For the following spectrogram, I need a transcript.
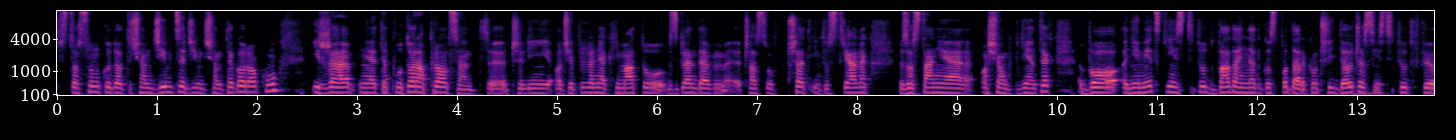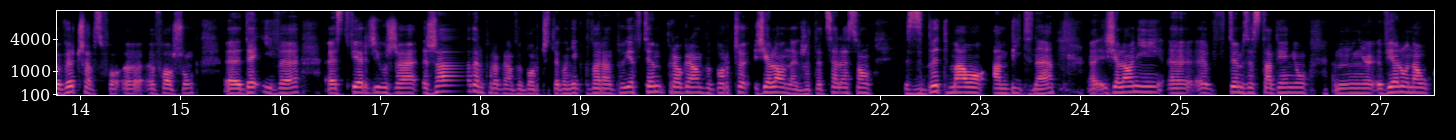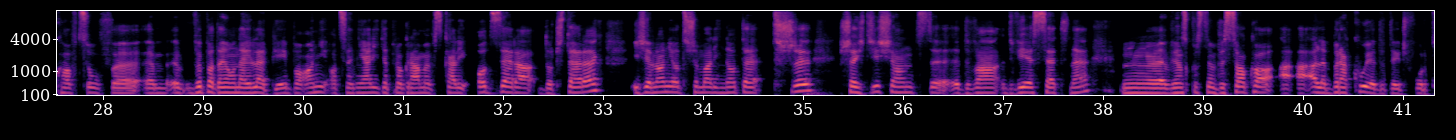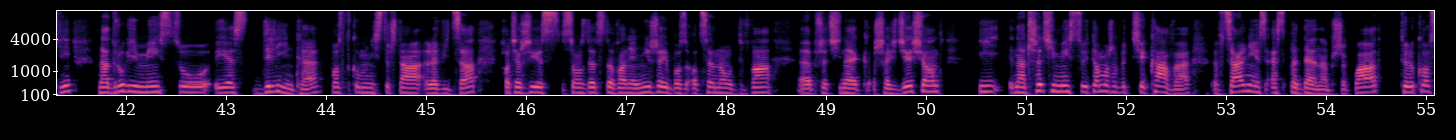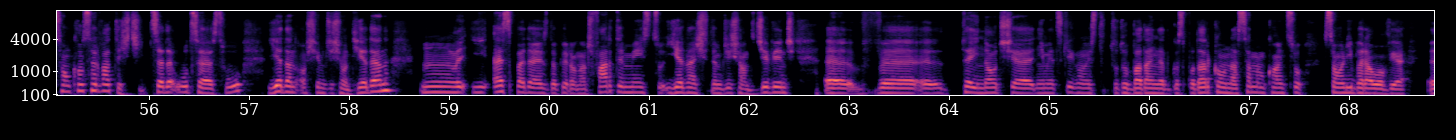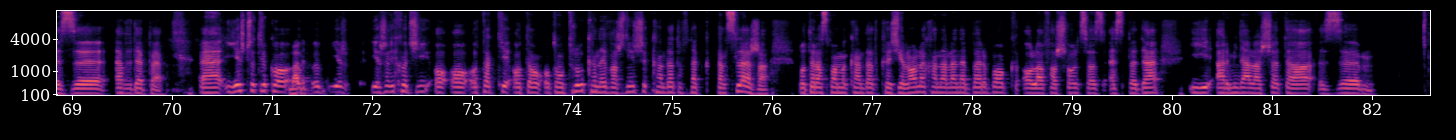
w stosunku do 1990 roku i że te 1,5%, czyli ocieplenia klimatu względem czasów przedindustrialnych zostanie osiągniętych, bo niemiecki Instytut Badań nad Gospodarką, czyli Deutsches Institut für Wirtschaftsforschung, DIW, stwierdził, że żaden program wyborczy tego nie gwarantuje, w tym program wyborczy Zielonych, że te cele są zbyt mało ambitne. Zieloni w tym zestawieniu mm, wielu naukowców wypadają najlepiej, bo oni oceniali te programy w skali od 0 do 4 i Zieloni otrzymali notę 3,62 setne, mm, w związku z tym wysoko, a, ale brakuje do tej czwórki. Na drugim miejscu jest Dylinkę, postkomunistyczna lewica, chociaż jest, są zdecydowanie niżej, bo z oceną 2,60 i na trzecim miejscu, i to może być ciekawe, wcale nie jest SPD na przykład, tylko są konserwatyści. CDU, CSU 1,81 mm, i SPD jest dopiero na czwartym miejscu 1,79 e, w tej nocie Niemieckiego Instytutu Badań nad Gospodarką. Na samym końcu są liberałowie z FDP. E, jeszcze tylko, jeżeli chodzi o, o, o, takie, o, tą, o tą trójkę najważniejszych kandydatów na kanclerza, bo teraz mamy kandydatkę Zielonych, Annalena Baerbock, Olafa Scholza z SPD i Armina Laszeta z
